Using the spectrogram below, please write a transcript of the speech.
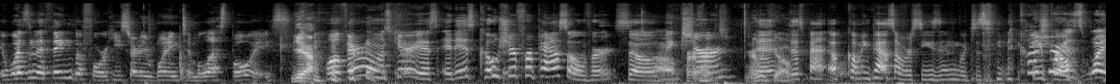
It wasn't a thing before he started wanting to molest boys. Yeah. Well, if everyone was curious, it is kosher for Passover, so make sure Oh, perfect. There we that go. this pa- upcoming Passover season, which is Kosher April, is what.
